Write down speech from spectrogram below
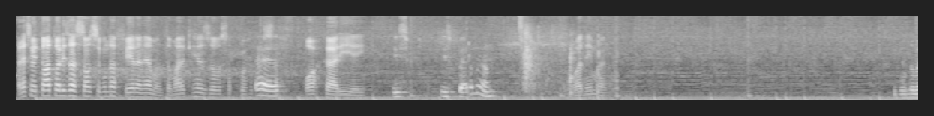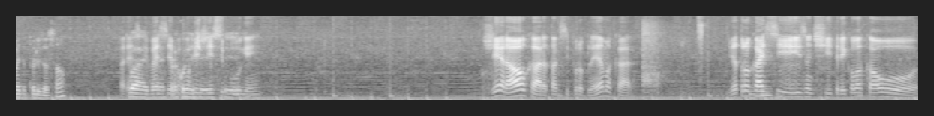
Parece que vai ter uma atualização segunda-feira, né, mano? Tomara que resolva essa, porra, É. essa porcaria aí. Es- espero mesmo. Foda, hein, mano. Segunda vai ter atualização? Parece Vai, que vai, vai, ser pra pra corrigir corrigir esse esse- bug, hein? Geral, cara, tá com esse problema, cara. Devia trocar esse Easy Cheater aí e colocar o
